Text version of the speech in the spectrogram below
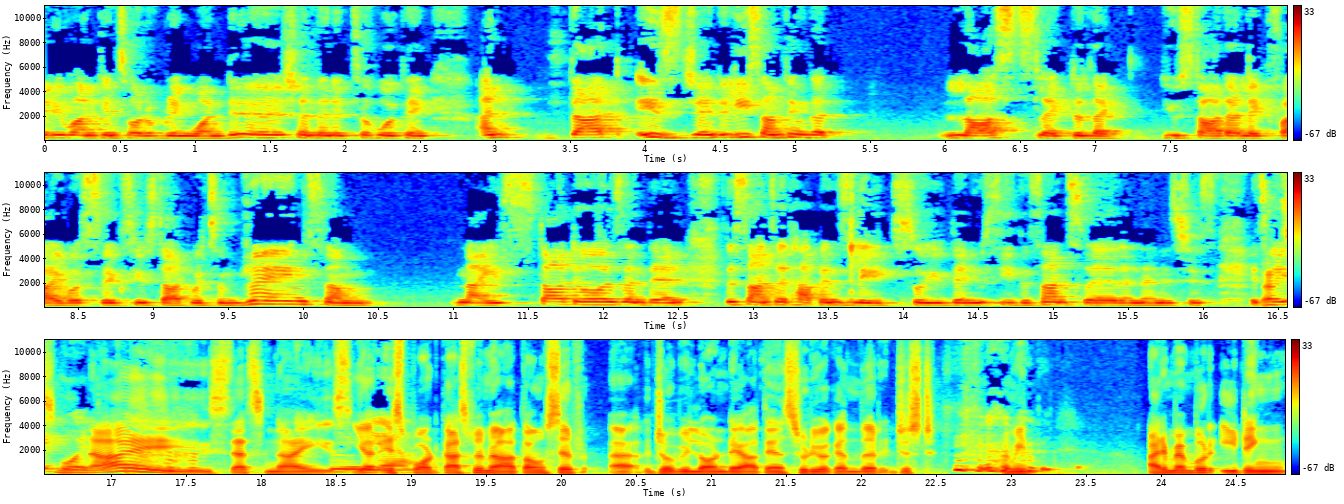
everyone can sort of bring one dish, and then it's a whole thing, and that is generally something that lasts like till like you start at like five or six. You start with some drinks, some nice starters, and then the sunset happens late, so you, then you see the sunset, and then it's just it's That's very poetic. nice. That's nice. यार इस Yeah. पॉडकास्ट पे मैं आता हूँ सिर्फ uh, जो भी लॉन्डे आते हैं स्टूडियो के अंदर जस्ट आई मीन आई रिमेंबर ईटिंग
